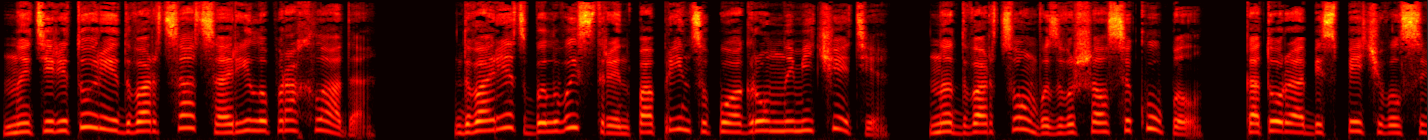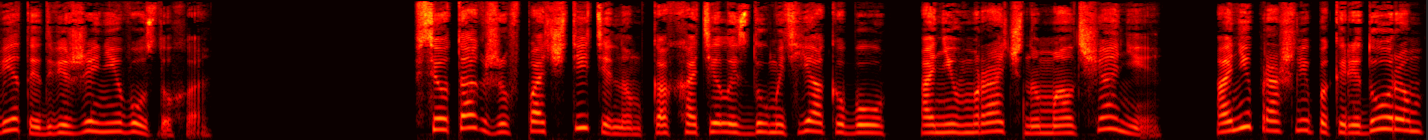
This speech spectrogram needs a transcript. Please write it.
На территории дворца царила прохлада. Дворец был выстроен по принципу огромной мечети. Над дворцом возвышался купол, который обеспечивал свет и движение воздуха. Все так же в почтительном, как хотелось думать Якобу, а не в мрачном молчании, они прошли по коридорам,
